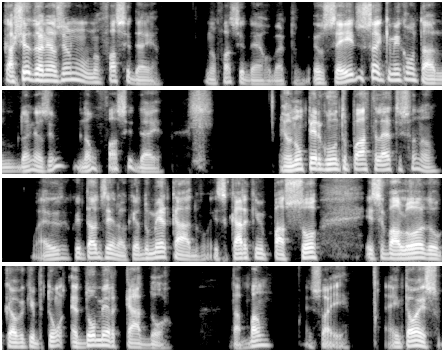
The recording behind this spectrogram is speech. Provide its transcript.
Cachê do Danielzinho, não, não faço ideia. Não faço ideia, Roberto. Eu sei disso aí que me contaram. Danielzinho, não faço ideia. Eu não pergunto para o atleta isso, não. É o que está dizendo, que é do mercado. Esse cara que me passou esse valor do Kelvin Kipton é do mercado. Tá bom? Isso aí. Então é isso.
